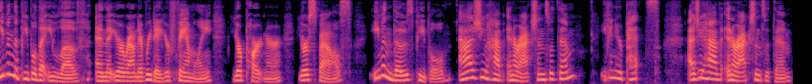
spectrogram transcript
even the people that you love and that you're around every day, your family, your partner, your spouse, even those people, as you have interactions with them, even your pets. As you have interactions with them,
